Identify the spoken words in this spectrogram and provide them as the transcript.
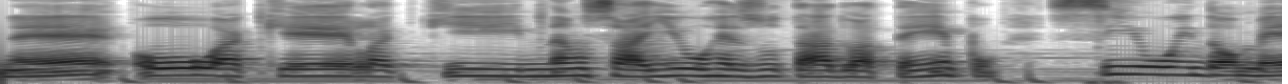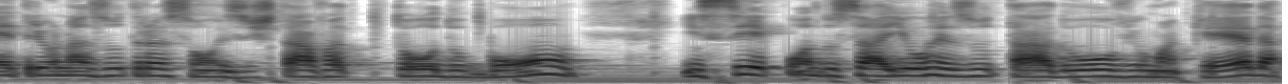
né? Ou aquela que não saiu o resultado a tempo, se o endométrio nas ultrações estava todo bom, e se quando saiu o resultado houve uma queda,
